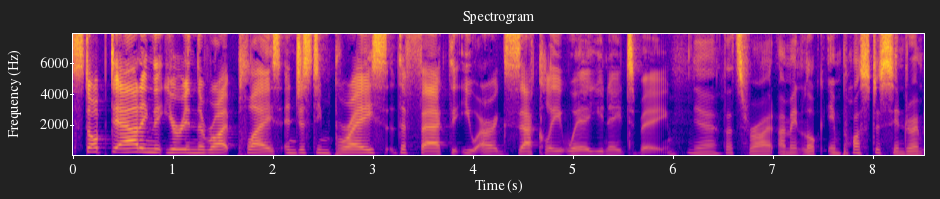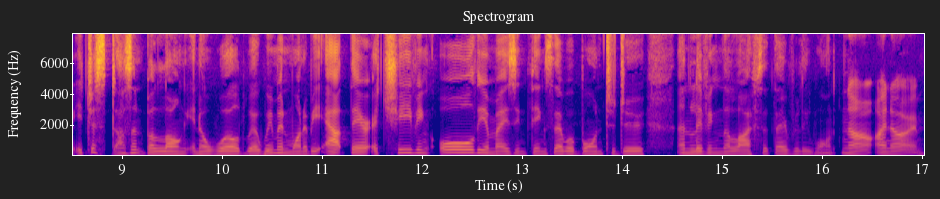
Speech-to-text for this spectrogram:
Stop doubting that you're in the right place and just embrace the fact that you are exactly where you need to be. Yeah, that's right. I mean, look, imposter syndrome, it just doesn't belong in a world where women want to be out there achieving all the amazing things they were born to do and living the life that they really want. No, I know.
